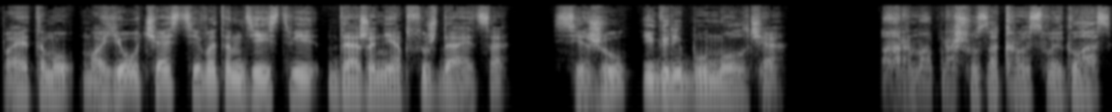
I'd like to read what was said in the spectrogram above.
Поэтому мое участие в этом действии даже не обсуждается. Сижу и гребу молча. «Арма, прошу, закрой свой глаз.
